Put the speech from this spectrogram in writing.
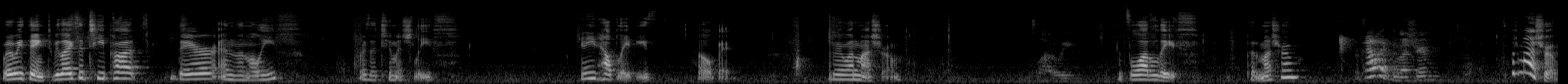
What do we think? Do we like the teapot there and then a leaf? Or is that too much leaf? I need help, ladies. Help me. Do I want a mushroom? It's a lot of leaf. It's a lot of leaf. Put a mushroom? I kind of like the mushroom. A mushroom.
